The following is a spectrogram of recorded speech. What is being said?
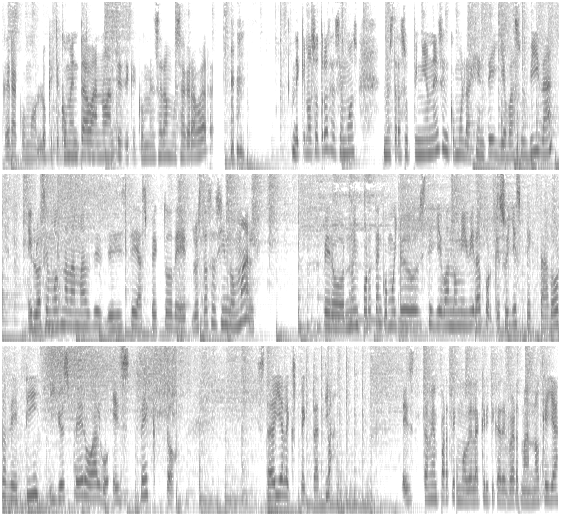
que era como lo que te comentaba, ¿no? Antes de que comenzáramos a grabar. De que nosotros hacemos nuestras opiniones en cómo la gente lleva su vida y lo hacemos nada más desde este aspecto de lo estás haciendo mal. Pero no importa en cómo yo esté llevando mi vida porque soy espectador de ti y yo espero algo, expecto. Está ahí a la expectativa. Es también parte como de la crítica de Birdman, ¿no? Que ya,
